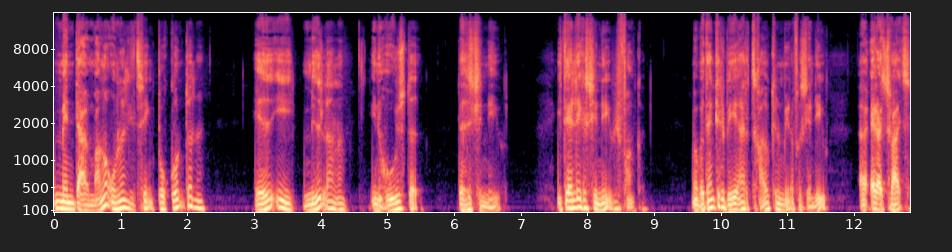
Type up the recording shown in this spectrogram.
Men der er mange underlige ting. Burgunderne havde i middelalderen en hovedstad, der hed Genève. I dag ligger Genève i Frankrig. Men hvordan kan det være, at der 30 km fra Genève, øh, eller Schweiz,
